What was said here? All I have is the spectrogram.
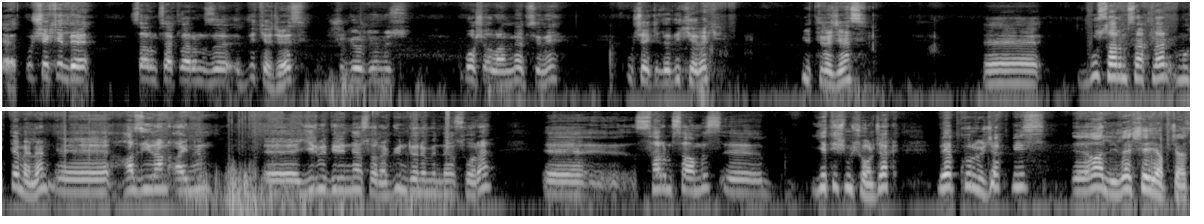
Evet bu şekilde sarımsaklarımızı dikeceğiz. Şu gördüğümüz boş alanın hepsini bu şekilde dikerek bitireceğiz. Ee, bu sarımsaklar muhtemelen e, Haziran ayının e, 21'inden sonra gün dönümünden sonra e, sarımsağımız e, yetişmiş olacak ve kuruyacak. Biz e, haliyle şey yapacağız.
